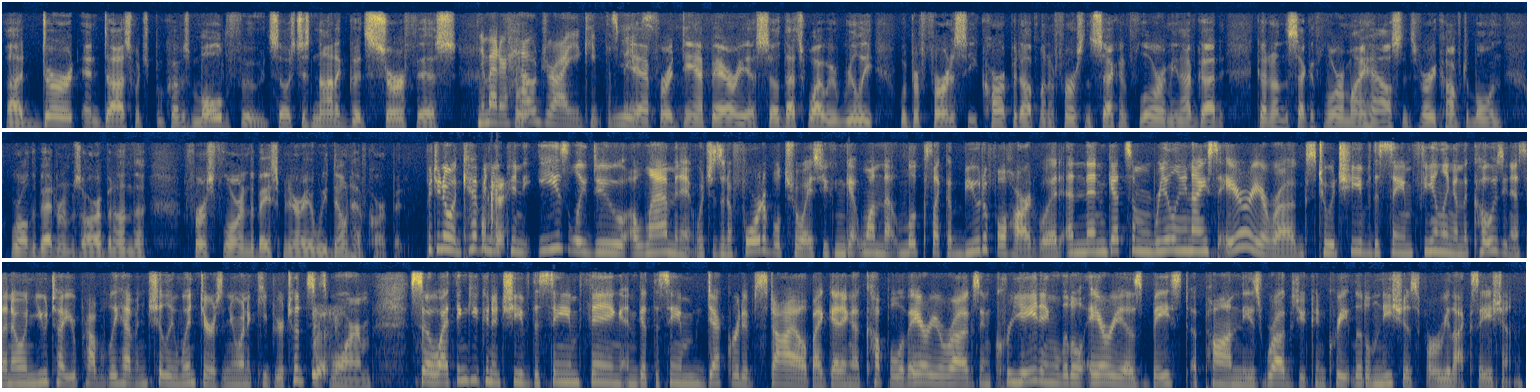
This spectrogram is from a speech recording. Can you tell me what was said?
uh, dirt and dust, which becomes mold food. So it's just not a good surface. No matter for- how dry you keep the space. Yeah, for a damp area. So that's why we really would prefer to see carpet up on a first and second floor. I mean, I've got got it on the second floor of my house, and it's very comfortable and where all the bedrooms are. But on the first floor in the basement area, we don't have carpet. But you know what, Kevin? You can easily do a laminate, which is an affordable choice. You can get one that looks like a beautiful hardwood and then get some really nice area rugs to achieve the same feeling and the coziness. I know in Utah you're probably having chilly winters and you want to keep your tootsies warm. So I think you can achieve the same thing and get the same decorative style by getting a couple of area rugs and creating little areas based upon these rugs. You can create little niches for relaxation.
